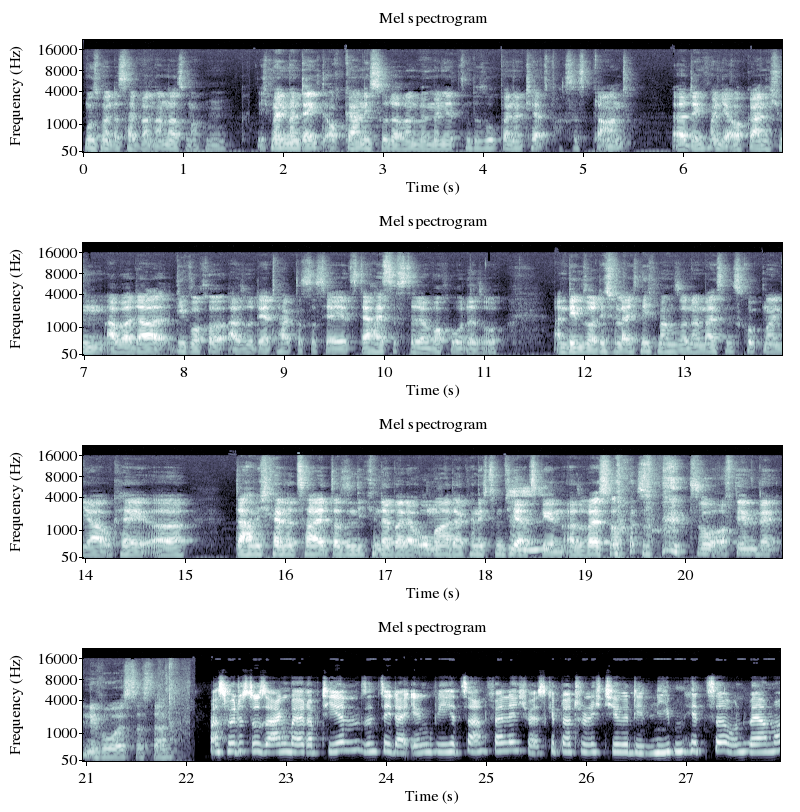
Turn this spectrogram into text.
muss man das halt wann anders machen. Ich meine, man denkt auch gar nicht so daran, wenn man jetzt einen Besuch bei einer Tierarztpraxis plant, äh, denkt man ja auch gar nicht, hm, aber da die Woche, also der Tag, das ist ja jetzt der heißeste der Woche oder so. An dem sollte ich es vielleicht nicht machen, sondern meistens guckt man, ja, okay, äh, da habe ich keine Zeit, da sind die Kinder bei der Oma, da kann ich zum Tierarzt Mhm. gehen. Also weißt du, so, so auf dem Ne- Niveau ist das dann. Was würdest du sagen bei Reptilien? Sind sie da irgendwie hitzeanfällig? Weil es gibt natürlich Tiere, die lieben Hitze und Wärme.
